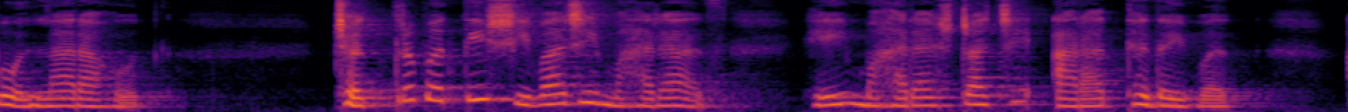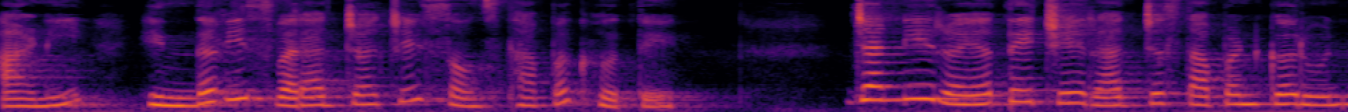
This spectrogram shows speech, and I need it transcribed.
बोलणार आहोत. छत्रपती शिवाजी महाराज हे महाराष्ट्राचे आराध्य दैवत आणि हिंदवी स्वराज्याचे संस्थापक होते. ज्यांनी रयतेचे राज्य स्थापन करून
